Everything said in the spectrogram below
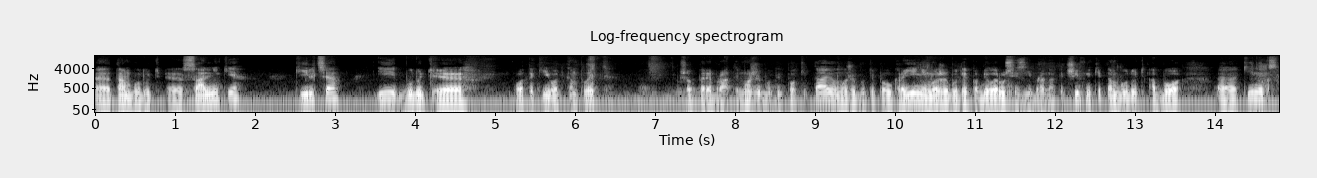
е, там будуть е, сальники, кільця і будуть е, отакий от комплект щоб перебрати. Може бути по Китаю, може бути по Україні, може бути по Білорусі зібрано. Підшипники там будуть або Kinex,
